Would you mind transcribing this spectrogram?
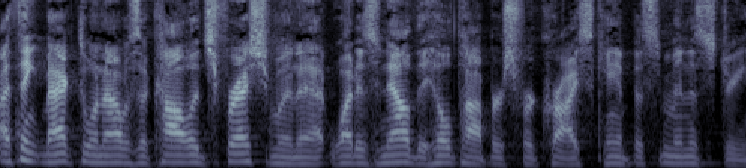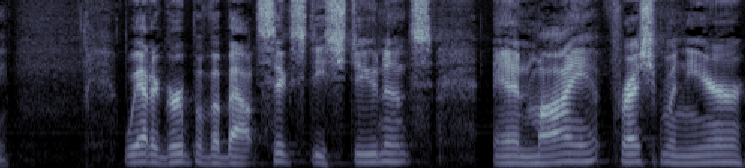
I think back to when I was a college freshman at what is now the Hilltoppers for Christ campus ministry. We had a group of about 60 students, and my freshman year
